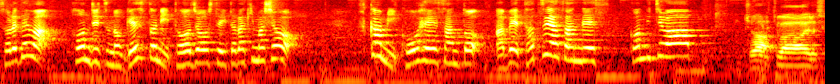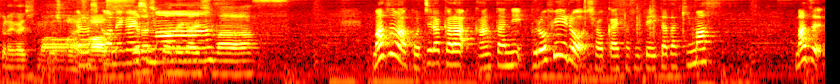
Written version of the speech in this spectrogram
それでは本日のゲストに登場していただきましょう。深見康平さんと阿部達也さんです。こんにちは。こんにちは、よろしくお願いします。よろしくお願いしよろしくおます願いしまずはこちらから簡単にプロフィールを紹介させていただきます。まず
